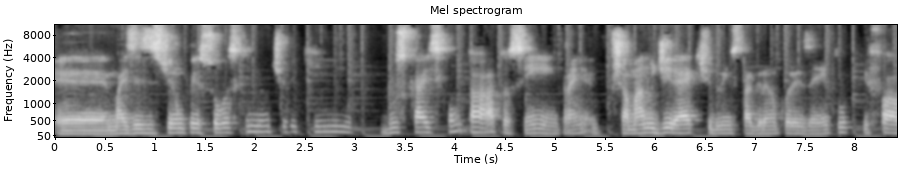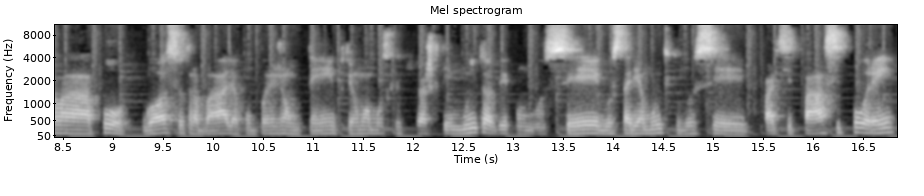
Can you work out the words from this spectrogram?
é, mas existiram pessoas que eu tive que buscar esse contato, assim, entrar em, chamar no direct do Instagram, por exemplo, e falar, pô, gosto do seu trabalho, acompanho já há um tempo, tem uma música que eu acho que tem muito a ver com você, gostaria muito que você participasse, porém,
